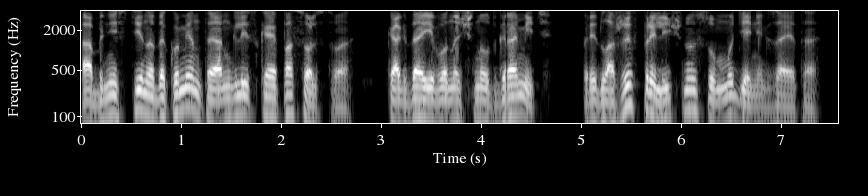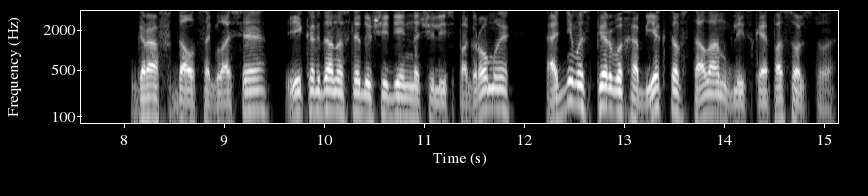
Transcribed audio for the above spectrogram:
обнести на документы английское посольство, когда его начнут громить, предложив приличную сумму денег за это. Граф дал согласие, и когда на следующий день начались погромы, одним из первых объектов стало английское посольство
